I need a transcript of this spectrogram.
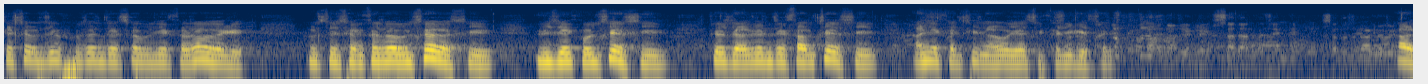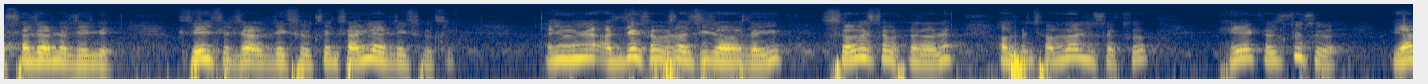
त्याच्यामध्ये पुरंदरचा उल्लेख करावा लागेल. मग ते शंकरराव उसळ असतील विजय कोलते असतील किंवा दावेंद्र कामते असतील अनेकांची नावं या ठिकाणी घेत आहेत हा सदानंद झेंडे. ते त्याचे अध्यक्ष होते आणि चांगले अध्यक्ष होते. आणि म्हणून अध्यक्षपदाची जबाबदारी समर्थपणानं आपण सांभाळू शकतो हे कर्तृत्व या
